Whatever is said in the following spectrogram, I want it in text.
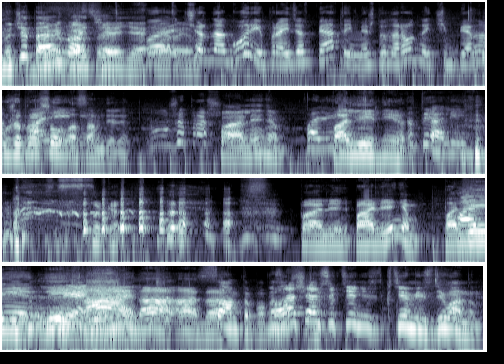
Ну читай. В. Черногории пройдет пятый международный чемпионат Уже прошел на самом деле. Ну, уже прошел. По оленям? По оленям. Это ты олень. Сука. По оленям. По оленям? По лени. Лень. Лень. А, да, а, да. Сам-то попал. Возвращаемся к теме, к теме с диваном.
